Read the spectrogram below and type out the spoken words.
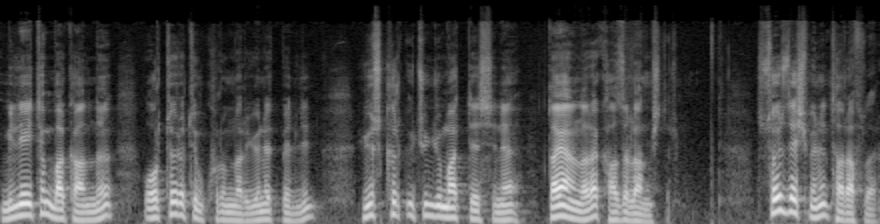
Milli Eğitim Bakanlığı Ortaöğretim Kurumları Yönetmeliğinin 143. maddesine dayanılarak hazırlanmıştır. Sözleşmenin tarafları.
